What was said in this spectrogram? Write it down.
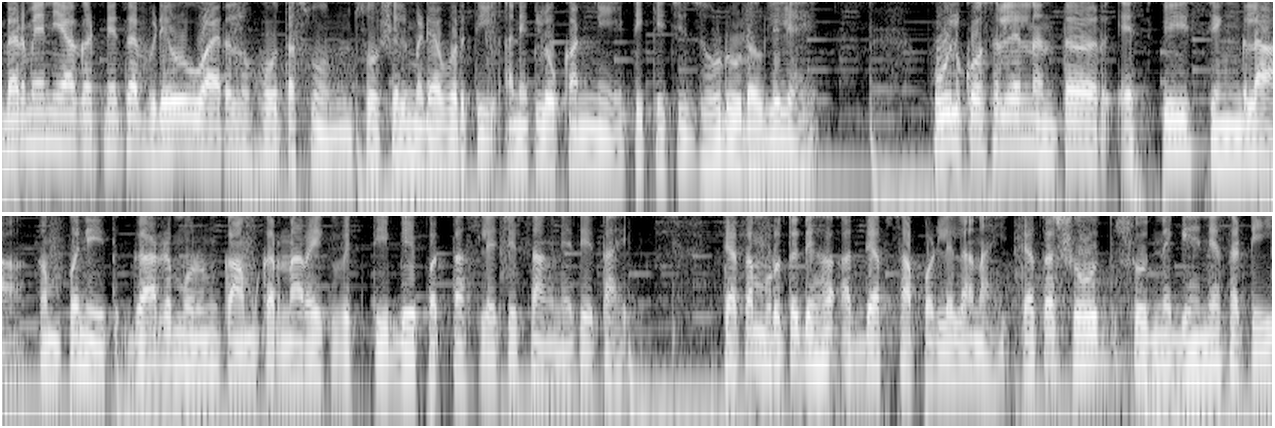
दरम्यान या घटनेचा व्हिडिओ व्हायरल होत असून सोशल मीडियावरती अनेक लोकांनी टीकेची झोड उडवलेली आहे. पूल कोसळल्यानंतर एस पी सिंगला कंपनीत गार्ड म्हणून काम करणारा एक व्यक्ती बेपत्ता असल्याचे सांगण्यात येत आहे. त्याचा मृतदेह अद्याप सापडलेला नाही. त्याचा शोध शोधणे घेण्यासाठी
